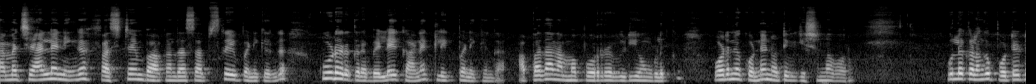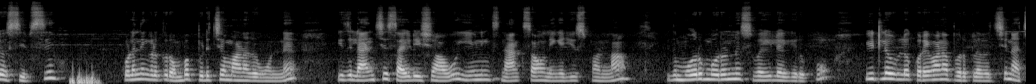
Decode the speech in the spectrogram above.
நம்ம சேனலை நீங்கள் ஃபஸ்ட் டைம் பார்க்கறதா சப்ஸ்கிரைப் பண்ணிக்கோங்க. கூட இருக்கிற பெல்லைக்கான கிளிக் பண்ணிக்கோங்க. அப்போ தான் நம்ம போடுற வீடியோ உங்களுக்கு உடனுக்குடனே நோட்டிஃபிகேஷனில் வரும். உருளைக்கிழங்கு பொட்டேட்டோ சிப்ஸு குழந்தைங்களுக்கு ரொம்ப பிடிச்சமானது ஒன்று இது லஞ்சு சைட் டிஷ்ஷாகவும் ஈவினிங் ஸ்நாக்ஸாகவும் நீங்கள் யூஸ் பண்ணலாம். இது மொறு மொறுன்னு சுவையில் இருக்கும். வீட்டில் உள்ள குறைவான பொருட்களை வச்சு நான்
